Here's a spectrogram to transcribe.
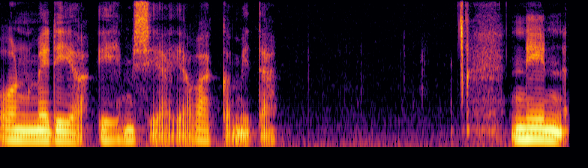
on media-ihmisiä ja vaikka mitä. Niin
